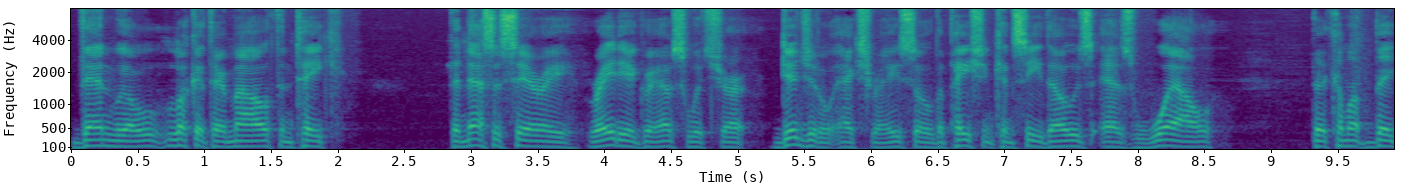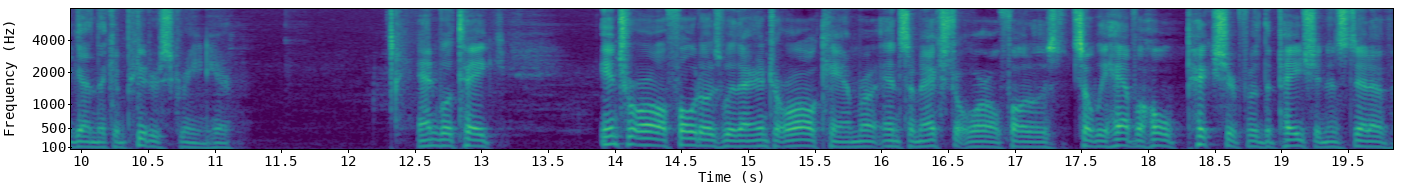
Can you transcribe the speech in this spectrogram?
Then we'll look at their mouth and take the necessary radiographs, which are digital x-rays, so the patient can see those as well they come up big on the computer screen here. And we'll take intraoral photos with our intraoral camera and some extraoral photos so we have a whole picture for the patient instead of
